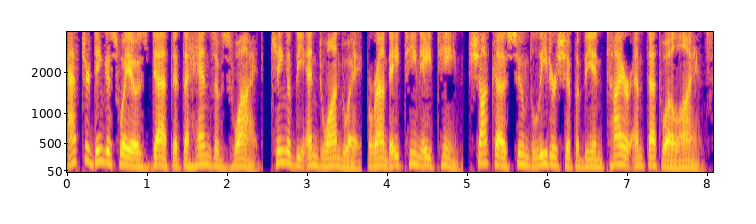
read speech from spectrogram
After Dingiswayo's death at the hands of Zwide, king of the Ndwandwe, around 1818, Shaka assumed leadership of the entire Mthethwa alliance.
